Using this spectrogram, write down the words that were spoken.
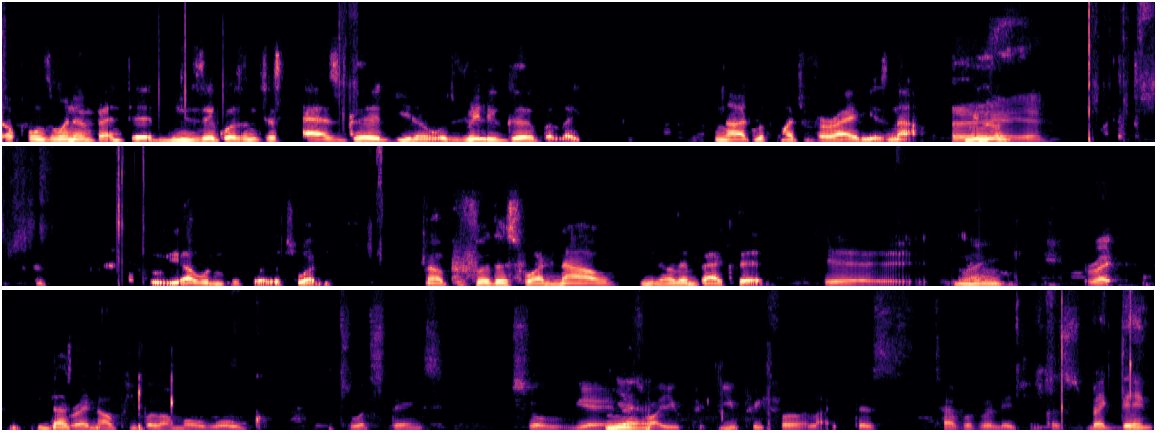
cell phones weren't invented, music wasn't just as good, you know, it was really good, but like, not with much variety as now. You uh, know? yeah. Yeah, I wouldn't prefer this one. I prefer this one now, you know, than back then. Yeah. Like Mm. right That's right now people are more woke towards things. So yeah, Yeah. that's why you you prefer like this type of religion because back then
